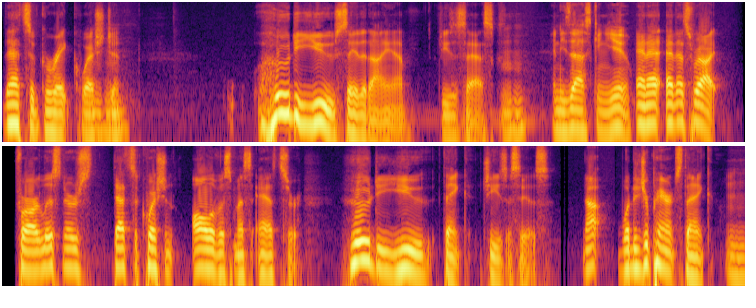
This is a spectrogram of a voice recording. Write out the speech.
that's a great question. Who do you say that I am? Jesus asks. hmm And he's asking you. And, and that's right. For our listeners, that's a question all of us must answer. Who do you think Jesus is? Not what did your parents think? hmm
